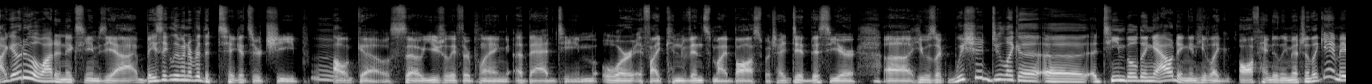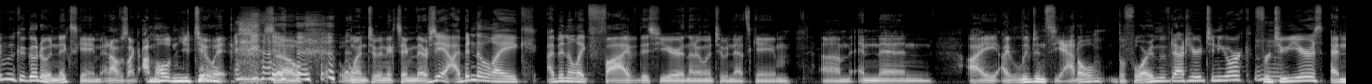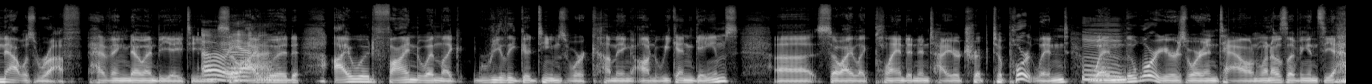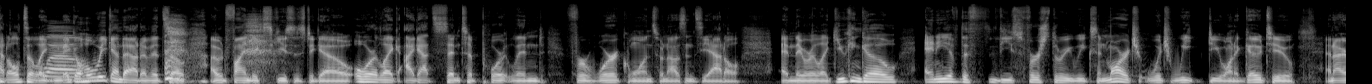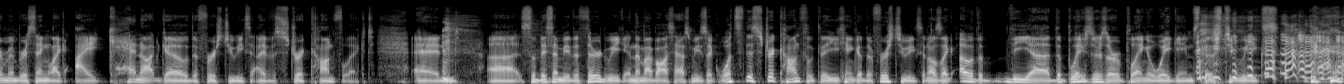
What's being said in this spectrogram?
I go to a lot of Knicks games. Yeah, basically whenever the tickets are cheap, I'll go. So usually if they're playing a bad team, or if I convince my boss, which I did this year, uh, he was like, "We should do like a, a a team building outing," and he like offhandedly mentioned like, "Yeah, maybe we could go to a Knicks game," and I was like, "I'm holding you to it." So went to a Knicks game there. So yeah, I've been to like I've been to like five this year, and then I went to a Nets game, um, and then. I, I lived in Seattle before I moved out here to New York for two years, and that was rough having no NBA team. Oh, so yeah. I would I would find when like really good teams were coming on weekend games. Uh, so I like planned an entire trip to Portland when the Warriors were in town when I was living in Seattle to like make a whole weekend out of it. So I would find excuses to go, or like I got sent to Portland for work once when I was in Seattle, and they were like, "You can go any of the these first three weeks in March. Which week do you want to go to?" And I remember saying like, "I cannot go the first two weeks. I have a strict conflict." And uh, so they sent me the third week, and then my boss asked me, "He's like, what's this strict conflict that you can't go the first two weeks?" And I was like, "Oh, the the uh, the Blazers are playing away games those two weeks."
